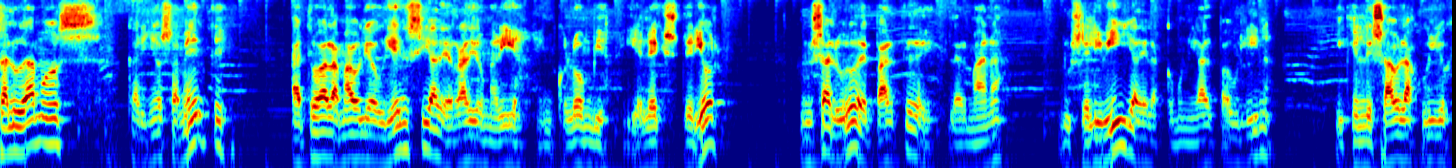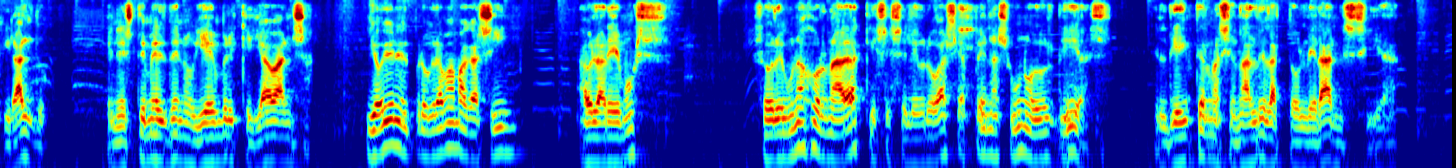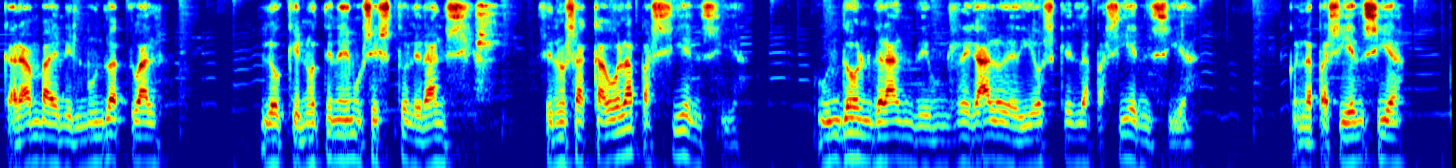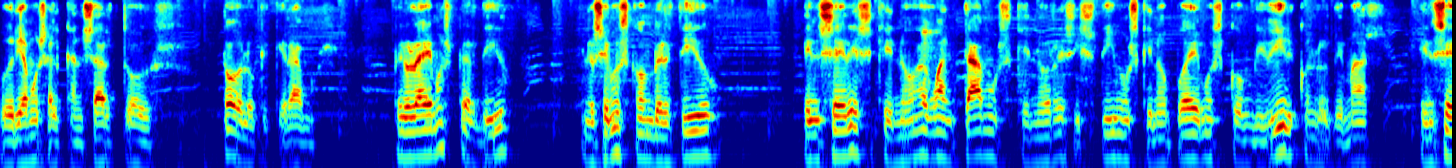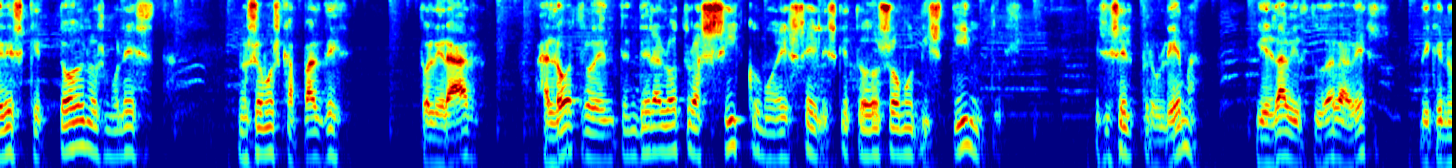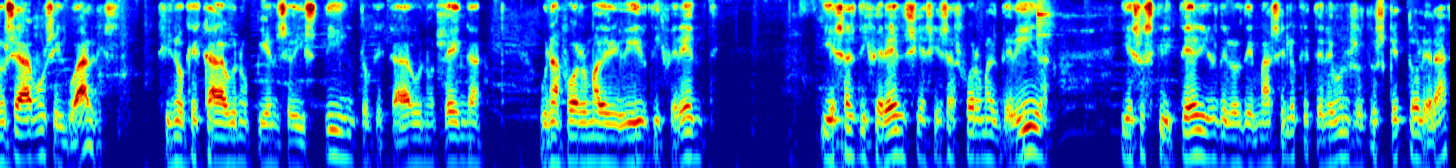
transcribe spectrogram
Saludamos cariñosamente a toda la amable audiencia de Radio María en Colombia y el exterior. Un saludo de parte de la hermana Luceli Villa de la comunidad Paulina y quien les habla Julio Giraldo en este mes de noviembre que ya avanza. Y hoy en el programa Magazine hablaremos sobre una jornada que se celebró hace apenas uno o dos días, el Día Internacional de la Tolerancia. Caramba, en el mundo actual lo que no tenemos es tolerancia. Se nos acabó la paciencia, un don grande, un regalo de Dios que es la paciencia. Con la paciencia podríamos alcanzar todos, todo lo que queramos, pero la hemos perdido nos hemos convertido en seres que no aguantamos, que no resistimos, que no podemos convivir con los demás, en seres que todo nos molesta. No somos capaces de tolerar al otro, de entender al otro así como es él. Es que todos somos distintos. Ese es el problema y es la virtud a la vez, de que no seamos iguales, sino que cada uno piense distinto, que cada uno tenga una forma de vivir diferente. Y esas diferencias y esas formas de vida y esos criterios de los demás es lo que tenemos nosotros que tolerar.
